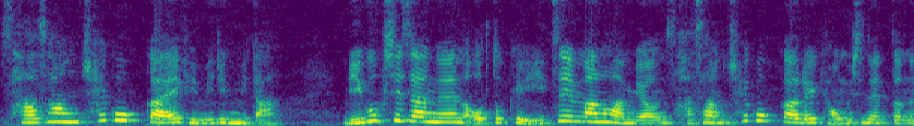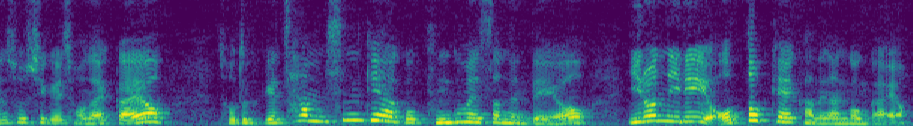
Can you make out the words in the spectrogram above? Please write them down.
사상 최고가의 비밀입니다. 미국 시장은 어떻게 잊을만 하면 사상 최고가를 경신했다는 소식을 전할까요? 저도 그게 참 신기하고 궁금했었는데요. 이런 일이 어떻게 가능한 건가요?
